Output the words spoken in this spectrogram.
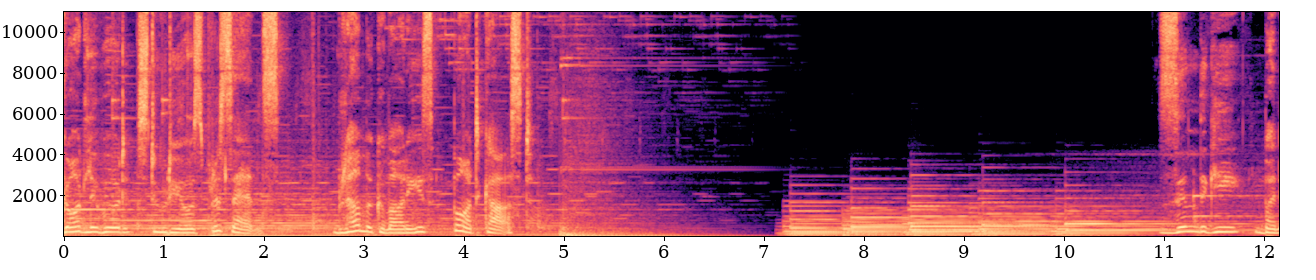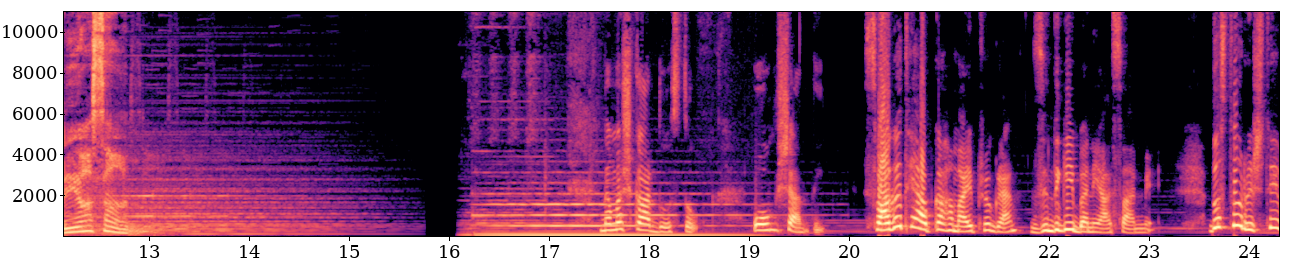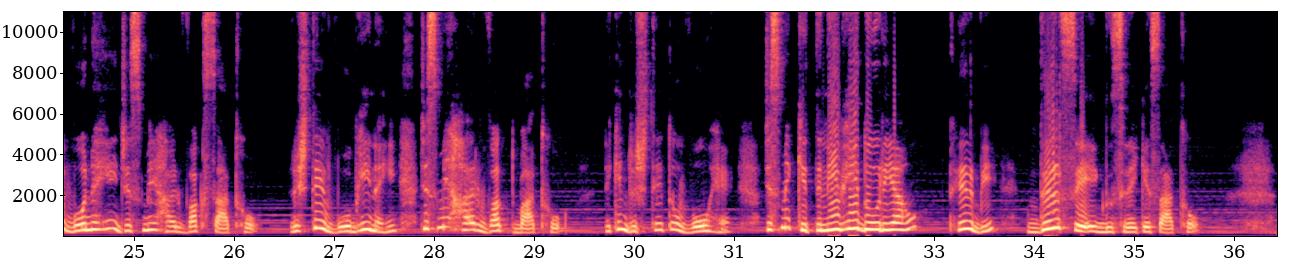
Godlywood Studios presents Brahmakumari's podcast. ज़िंदगी बने आसान। नमस्कार दोस्तों, ओम शांति। स्वागत है आपका हमारे प्रोग्राम ज़िंदगी बने आसान में। दोस्तों, रिश्ते वो नहीं जिसमें हर वक्त साथ हो, रिश्ते वो भी नहीं जिसमें हर वक्त बात हो। लेकिन रिश्ते तो वो हैं, जिसमें कितनी भी दूरियाँ हो, फिर भी दिल से एक दूसरे के साथ हो।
